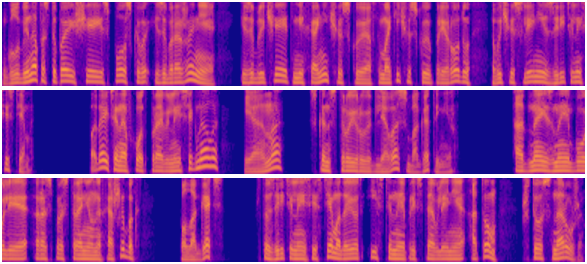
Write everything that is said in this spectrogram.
Глубина, поступающая из плоского изображения, изобличает механическую автоматическую природу вычислений зрительной системы. Подайте на вход правильные сигналы, и она сконструирует для вас богатый мир. Одна из наиболее распространенных ошибок — полагать, что зрительная система дает истинное представление о том, что снаружи,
